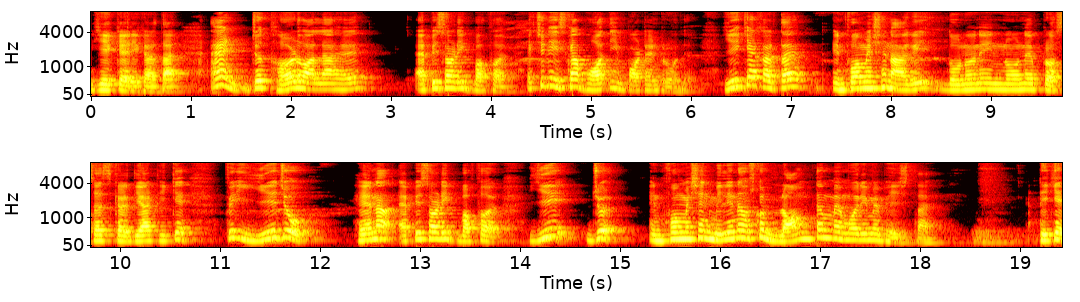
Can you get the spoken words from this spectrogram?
ये कैरी करता है। एंड जो थर्ड वाला है एपिसोडिक बफर एक्चुअली इसका बहुत ही इंपॉर्टेंट रोल है। ये क्या करता है? इंफॉर्मेशन आ गई, दोनों ने, इन्होंने प्रोसेस कर दिया, ठीक है? फिर ये जो है ना एपिसोडिक बफर ये जो इंफॉर्मेशन मिली ना, उसको लॉन्ग टर्म मेमोरी में भेजता है। ठीक है?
